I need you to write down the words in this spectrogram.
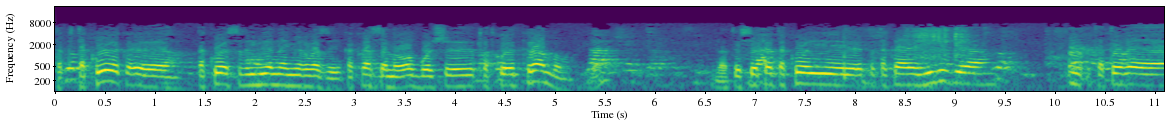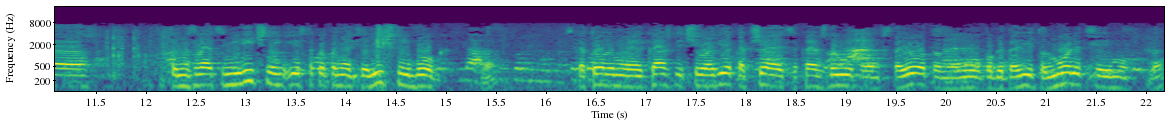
Так, такое, э, такое современное мировоззрение, как раз оно больше подходит к рамбам. Да. Да, то есть это, такой, это такая религия, которая это называется не личный, есть такое понятие личный Бог, да, с которым каждый человек общается, каждое утро он встает, он ему благодарит, он молится ему. Да.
